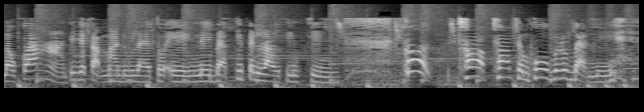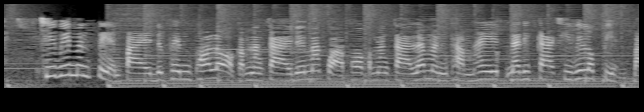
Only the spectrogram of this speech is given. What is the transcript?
เรากล้าหาญที่จะกลับมาดูแลตัวเองในแบบที่เป็นเราจริง ๆ ก็ชอบชอบชมพู่ไม่รูปแบบนี้ ชีวิตมันเปลี่ยนไปดูเป็นเพราะเราออกกำลังกายด้วยมากกว่าพอกำลังกายแล้วมันทำให้นาฬิกาชีวิตเราเปลี่ยนไป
